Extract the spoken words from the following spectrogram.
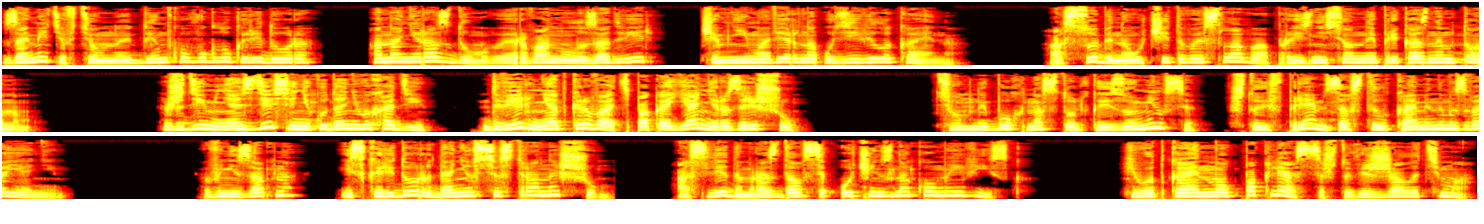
Заметив темную дымку в углу коридора, она, не раздумывая, рванула за дверь, чем неимоверно удивила Каина. Особенно учитывая слова, произнесенные приказным тоном. «Жди меня здесь и никуда не выходи. Дверь не открывать, пока я не разрешу». Темный бог настолько изумился, что и впрямь застыл каменным изваянием. Внезапно из коридора донесся странный шум, а следом раздался очень знакомый визг. И вот Каин мог поклясться, что визжала тьма.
